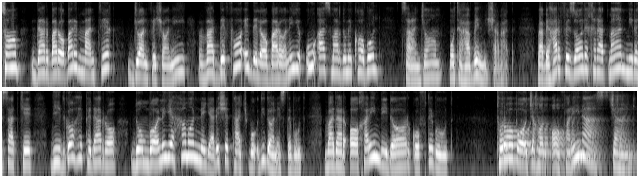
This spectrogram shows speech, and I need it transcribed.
سام در برابر منطق جانفشانی و دفاع دلاورانه او از مردم کابل سرانجام متحول می شود و به حرف زال خردمند می رسد که دیدگاه پدر را دنباله همان نگرش تکبعدی دانسته بود و در آخرین دیدار گفته بود تو را با جهان آفرین است جنگ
